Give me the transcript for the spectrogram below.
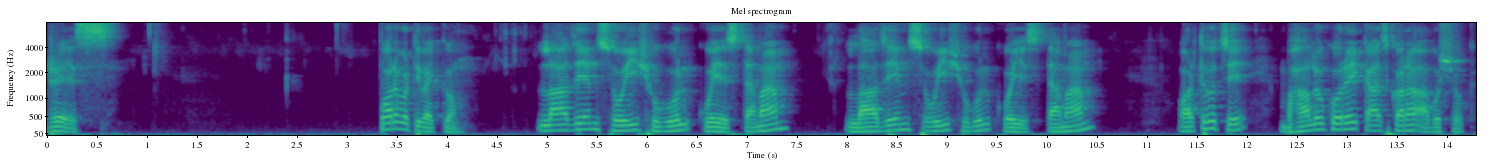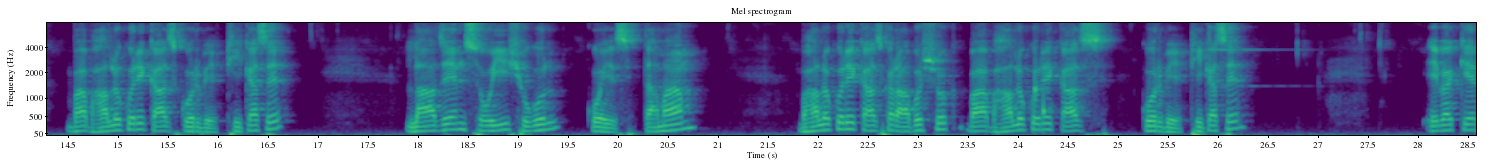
ড্রেস। পরবর্তী বাক্য। লাজেম সই সুগুল কোয়েস তামাম। লাজেম সই সুগুল কোয়েস তামাম। অর্থ হচ্ছে ভালো করে কাজ করা আবশ্যক বা ভালো করে কাজ করবে, ঠিক আছে? লাজেম সই সুগুল কোয়েস, তামাম। ভালো করে কাজ করা আবশ্যক বা ভালো করে কাজ করবে, ঠিক আছে? এ বাক্যের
